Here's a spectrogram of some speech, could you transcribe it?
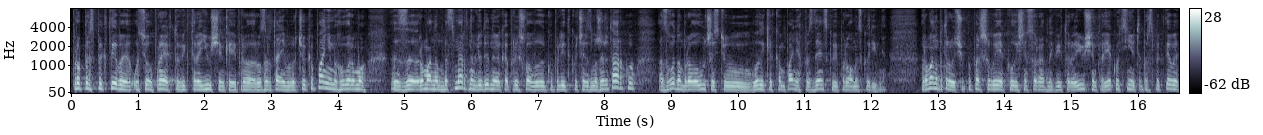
Про перспективи у цього проєкту Віктора Ющенка і про розгортання виборчої кампанії ми говоримо з Романом Безсмертним, людиною, яка прийшла в велику політику через мажоритарку, а згодом брала участь у великих кампаніях президентського і парламентського рівня. Романе Петровичу, по-перше, ви як колишній соратник Віктора Ющенка, як оцінюєте перспективи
